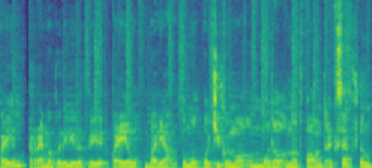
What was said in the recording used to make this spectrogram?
fail, треба перевірити fail варіант. Тому очікуємо model not found exception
